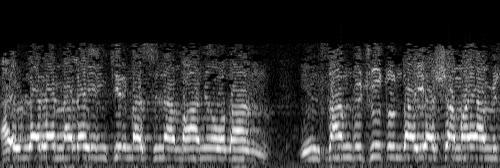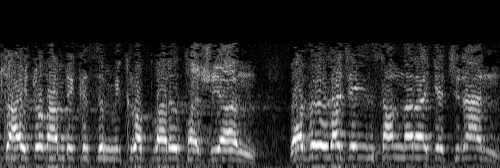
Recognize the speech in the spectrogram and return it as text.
evlere meleğin girmesine mani olan, insan vücudunda yaşamaya müsait olan bir kısım mikropları taşıyan ve böylece insanlara geçiren,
